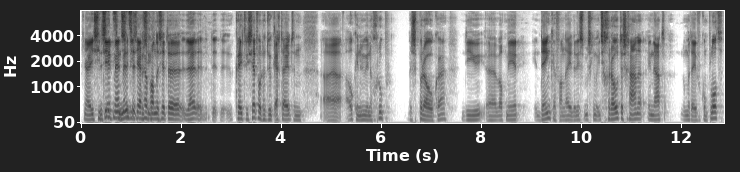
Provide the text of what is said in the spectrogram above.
Ja, je citeert zit- mensen, die zeggen precies. van er zitten. De, de, de, Great Reset wordt natuurlijk echt uit een. eh, ook in, nu in een groep besproken. die eh, wat meer denken van hé, er is misschien wel iets groters gaande. Inderdaad, noem het even complot.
